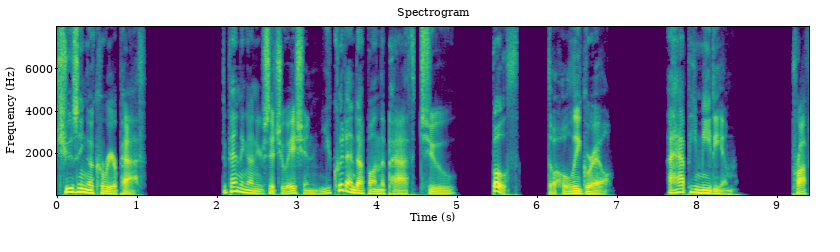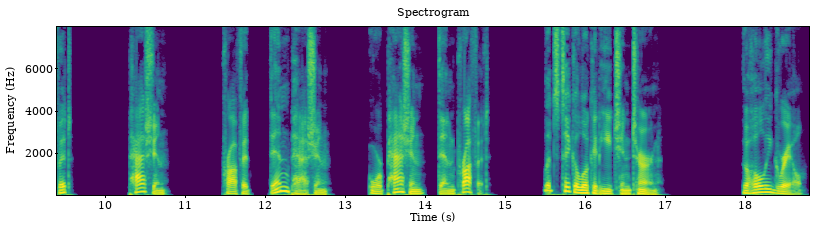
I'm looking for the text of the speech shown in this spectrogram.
Choosing a career path. Depending on your situation, you could end up on the path to both the Holy Grail, a happy medium, profit, passion, profit, then passion, or passion, then profit. Let's take a look at each in turn. The Holy Grail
